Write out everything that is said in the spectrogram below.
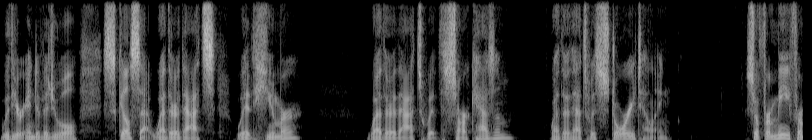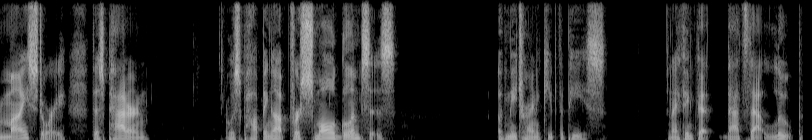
with your individual skill set, whether that's with humor, whether that's with sarcasm, whether that's with storytelling. So for me, for my story, this pattern was popping up for small glimpses of me trying to keep the peace. And I think that that's that loop.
